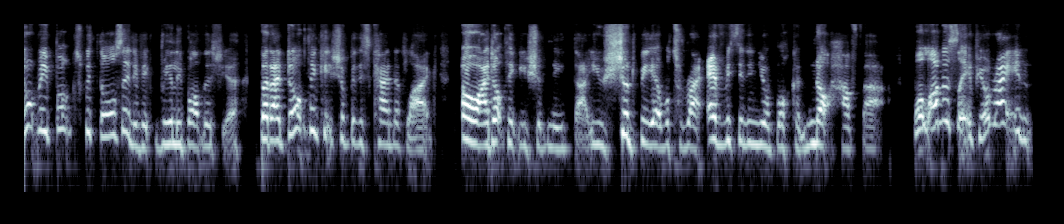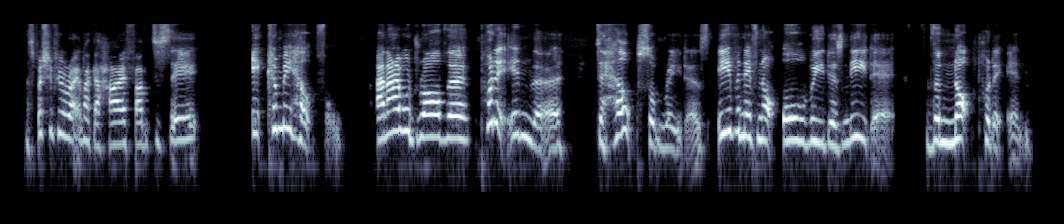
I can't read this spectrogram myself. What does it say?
don't read books with those in if it really bothers you. But I don't think it should be this kind of like, oh, I don't think you should need that. You should be able to write everything in your book and not have that. Well, honestly, if you're writing, especially if you're writing like a high fantasy, it can be helpful. And I would rather put it in there to help some readers, even if not all readers need it, than not put it in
